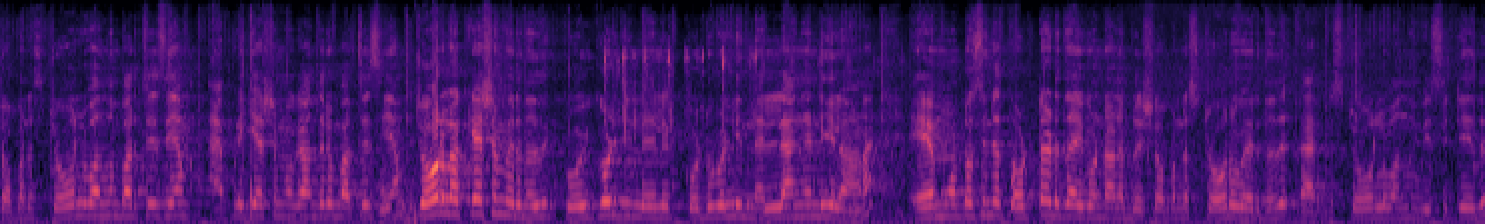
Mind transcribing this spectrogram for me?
ഷോപ്പിന്റെ സ്റ്റോറിൽ വന്നും പർച്ചേസ് ചെയ്യാം. ആപ്ലിക്കേഷൻ മുഖാന്തരം പർച്ചേസ് ചെയ്യാം. സ്റ്റോർ ലൊക്കേഷൻ വരുന്നത് കോഴിക്കോട് ജില്ലയിൽ കൊടുവള്ളി നെല്ലാങ്കണ്ടിയിലാണ്. എ മോട്ടോസിന്റെ തൊട്ടടുത്തായിക്കൊണ്ടാണ് ബ്ലിഷോപ്പിന്റെ സ്റ്റോർ വരുന്നത്. ഡയറക്റ്റ് സ്റ്റോറിൽ വന്ന് വിസിറ്റ് ചെയ്ത്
